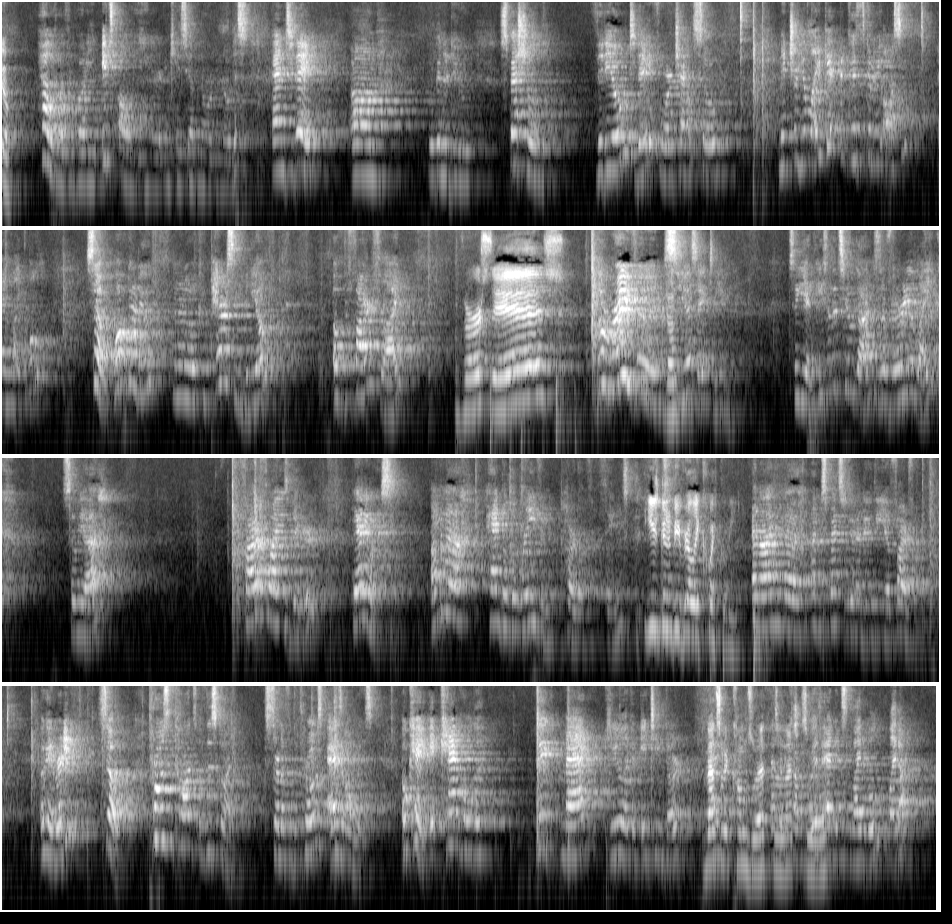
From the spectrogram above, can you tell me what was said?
Go. Hello everybody, it's Ollie here, in case you haven't already noticed. And today, um, we're gonna do special video today for our channel, so make sure you like it because it's gonna be awesome and likable. So, what we're gonna do, we're gonna do a comparison video of the Firefly Versus. The Rayvens Done. CS18. So yeah, these are the two guns. They're very alike. So yeah. Firefly is bigger. But anyways, I'm gonna handle the Rayven part of things. He's gonna be really quickly. And I'm gonna, and Spencer's gonna do the uh, Firefly. Okay, ready? So, pros and cons of this gun. Start off with the pros, as always. Okay, it can hold a big mag here, like an 18 dart. That's what it comes with, That's and what it that's comes cool. with, and it's lightable, light up.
